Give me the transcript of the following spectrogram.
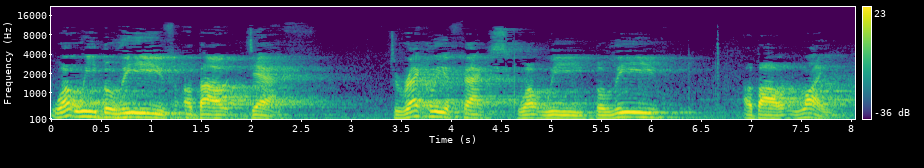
What we believe about death directly affects what we believe about life.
